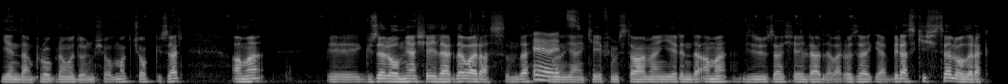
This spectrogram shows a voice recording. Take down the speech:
yeniden programa dönmüş olmak çok güzel. Ama e, güzel olmayan şeyler de var aslında. Evet. Yani keyfimiz tamamen yerinde ama bizi üzen şeyler de var. Özellikle yani biraz kişisel olarak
